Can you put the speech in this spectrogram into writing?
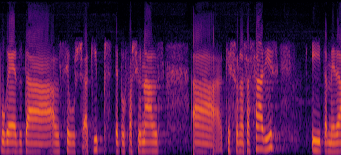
poder dotar els seus equips de professionals eh, que són necessaris i també de,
